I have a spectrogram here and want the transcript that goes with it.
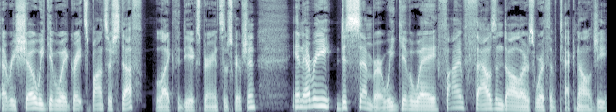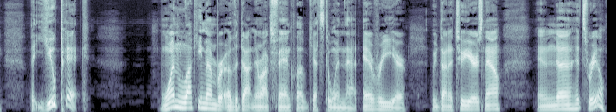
Every show we give away great sponsor stuff like the DXperience subscription. In every December, we give away $5,000 worth of technology that you pick. One lucky member of the .NET Rocks fan club gets to win that every year. We've done it two years now, and uh, it's real.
